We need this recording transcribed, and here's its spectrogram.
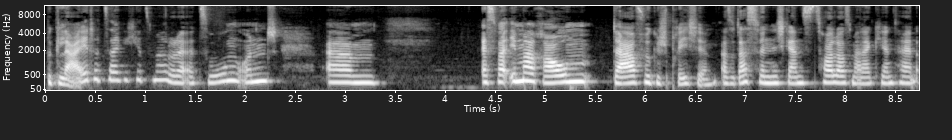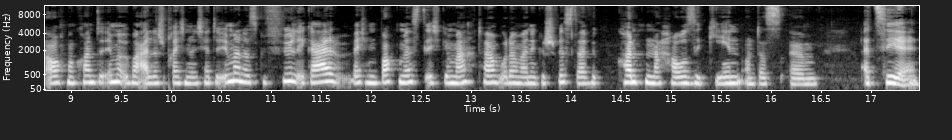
begleitet, sage ich jetzt mal, oder erzogen. Und ähm, es war immer Raum da für Gespräche. Also das finde ich ganz toll aus meiner Kindheit auch. Man konnte immer über alles sprechen und ich hatte immer das Gefühl, egal welchen Bockmist ich gemacht habe oder meine Geschwister, wir konnten nach Hause gehen und das ähm, erzählen.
